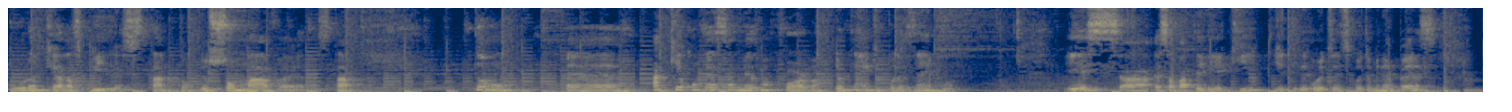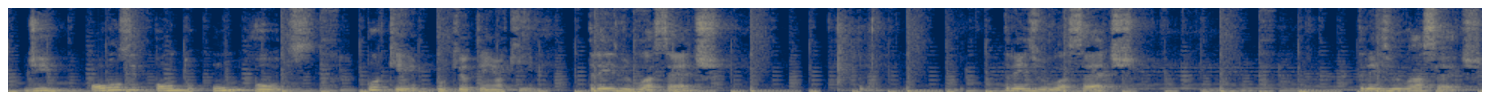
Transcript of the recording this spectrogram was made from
por aquelas pilhas, tá? Então eu somava elas, tá? Então é, aqui acontece a mesma forma. Eu tenho aqui, por exemplo, essa, essa bateria aqui de 850 mAh de 11.1 volts. Por quê? Porque eu tenho aqui 3,7, 3,7, 3,7.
